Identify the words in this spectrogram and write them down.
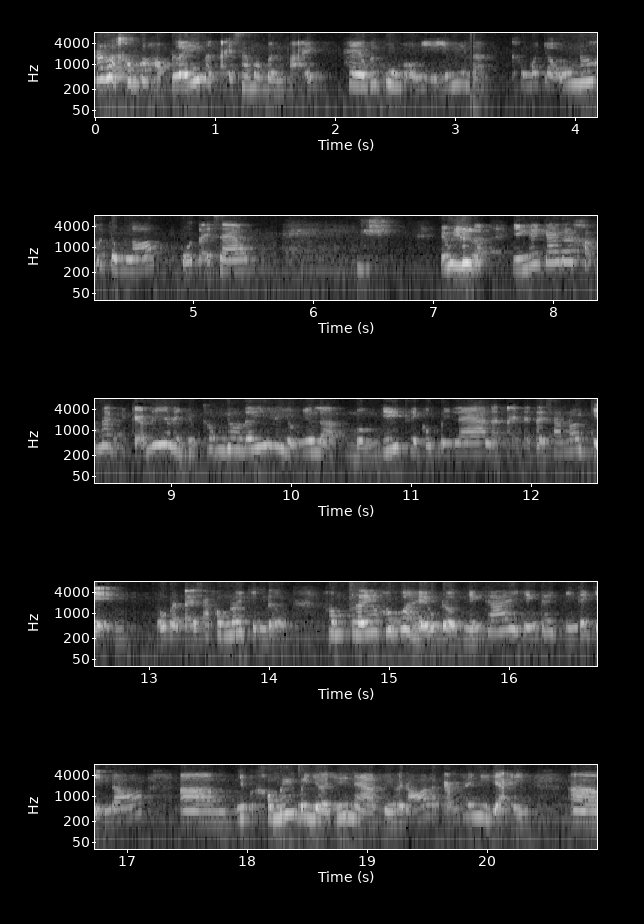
rất là không có hợp lý mà tại sao mà mình phải theo cái khuôn khổ gì giống như là không có cho uống nước ở trong lớp của tại sao? Giống như là những cái cái đó không nó cảm thấy là không vô lý. Ví dụ như là mượn viết thì cũng bị la là tại tại sao nói chuyện? Ủa và tại sao không nói chuyện được? Không thấy không có hiểu được những cái những cái những cái chuyện đó. À, nhưng mà không biết bây giờ như thế nào thì hồi đó là cảm thấy như vậy. À,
